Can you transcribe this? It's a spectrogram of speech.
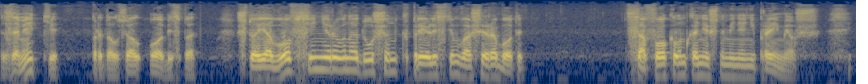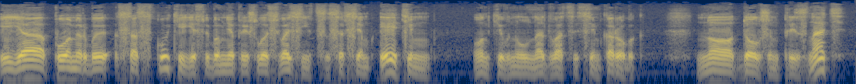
«Заметьте», — продолжал Обеспо, — «что я вовсе не равнодушен к прелестям вашей работы. Софоклом, конечно, меня не проймешь, и я помер бы со скуки, если бы мне пришлось возиться со всем этим», — он кивнул на 27 коробок. «Но должен признать...» —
